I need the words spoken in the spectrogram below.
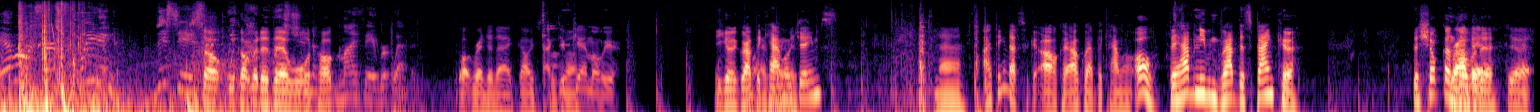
Ammo reserve depleting. This is So, we got rid of their without question, warthog. My favorite weapon. Got rid of their ghost as Active well. camo here. You gonna grab the Whatever camo. James? Nah. I think that's okay. Oh, okay, I'll grab the camo. Oh, they haven't even grabbed the spanker. The shotgun's Grab over it. there. Do it.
